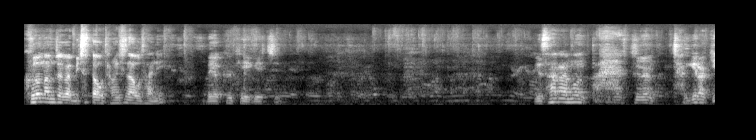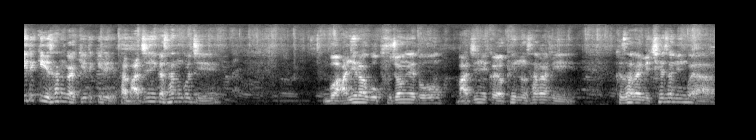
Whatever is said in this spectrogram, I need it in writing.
그런 남자가 미쳤다고 당신하고 사니? 내가 그렇게 얘기했지. 이 사람은 다 그냥 자기랑 끼리끼리 사는 거야 끼리끼리 다 맞으니까 사는 거지 뭐 아니라고 부정해도 맞으니까 옆에 있는 사람이 그 사람이 최선인 거야.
